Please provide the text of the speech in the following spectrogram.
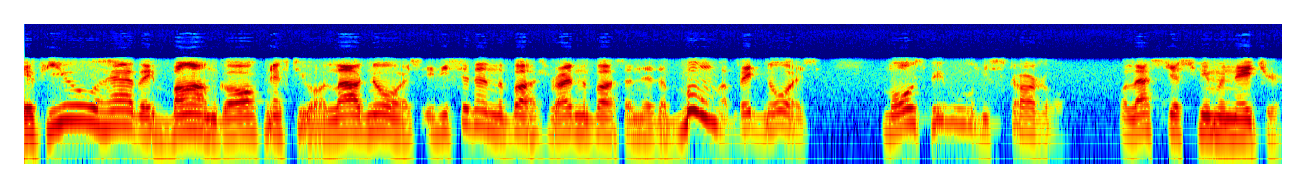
If you have a bomb go off next to you or a loud noise, if you sit on the bus, riding the bus, and there's a boom, a big noise, most people will be startled. Well, that's just human nature.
